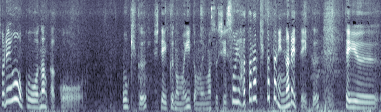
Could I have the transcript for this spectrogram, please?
それをこうなんかこう大きくしていくのもいいと思いますしそういう働き方に慣れていくっていう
